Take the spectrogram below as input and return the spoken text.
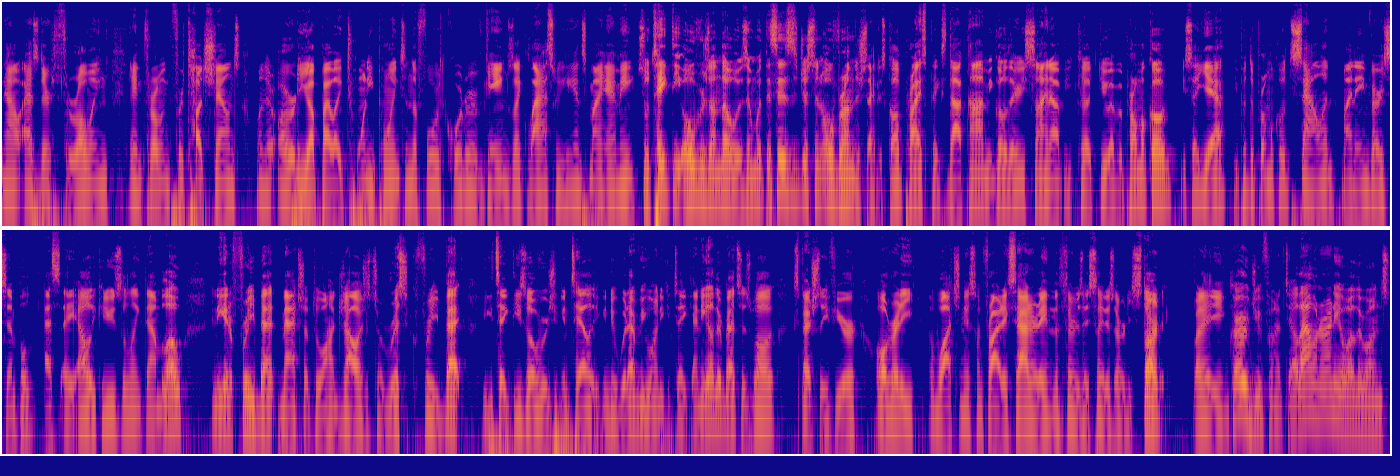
now as they're throwing and throwing for touchdowns when they're already up by like 20 points in the fourth quarter of games, like last week against Miami. So take the overs on those. And what this is is just an over under site. It's called prizepicks.com. You go there, you sign up, you click, do you have a promo code? You say, yeah. You put the promo code SALON, my name, very simple, S A L. You can use the link down below, and you get a free bet matched up to $100. It's a risk free bet. You can take these overs, you can tail it, you can do whatever you want. You can take any other bets as well, especially if you're already watching this on Friday, Saturday, and the Thursday slate is already starting. But I encourage you, if you want to tail that one or any other ones,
